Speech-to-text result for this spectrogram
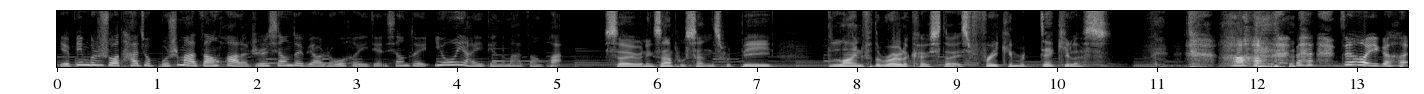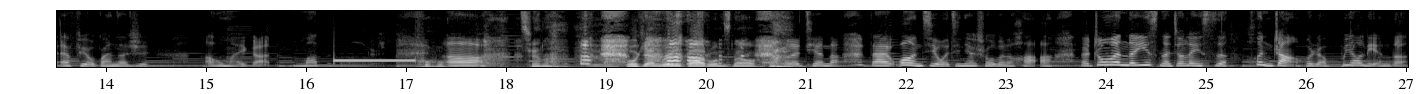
也并不是说它就不是骂脏话了，只是相对比较柔和一点，相对优雅一点的骂脏话。 So an example sentence would be, "The line for the roller coaster is freaking ridiculous." 好，来最后一个和 F 有关的是，Oh my God，mother， 啊，天呐，We're getting really bad ones now。我的天呐，大家忘记我今天说过的话啊。那中文的意思呢，就类似混账或者不要脸的。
